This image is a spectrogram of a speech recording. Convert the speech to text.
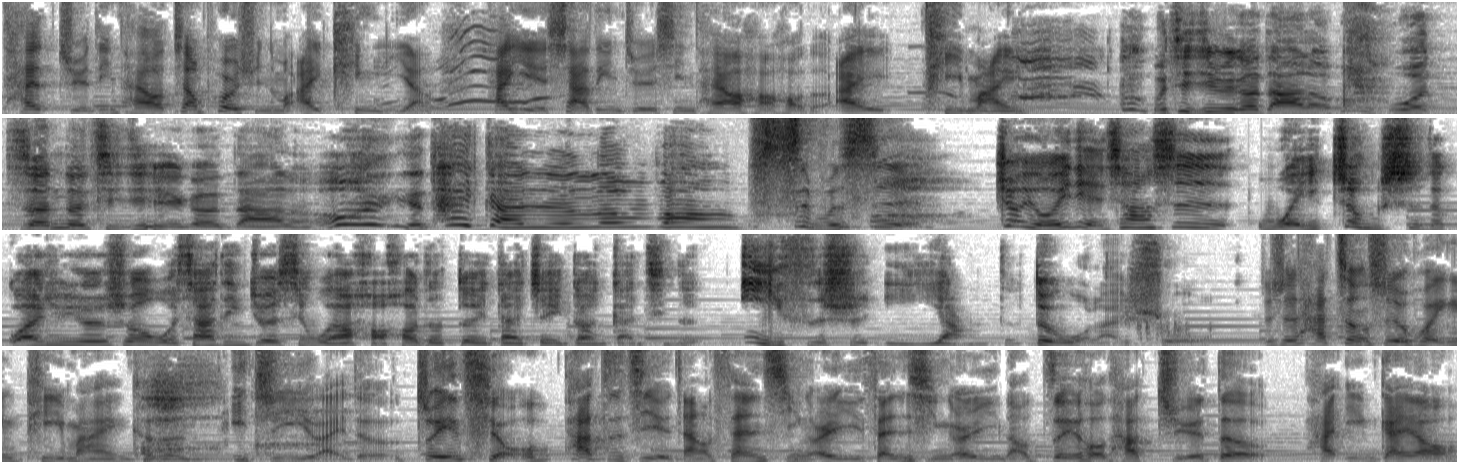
他决定他要像 Proach 那么爱 King 一样，他也下定决心，他要好好的爱 P 麦。我起鸡皮疙瘩了，我真的起鸡皮疙瘩了，哦，也太感人了吧！是不是？就有一点像是为正式的关系，就是说我下定决心，我要好好的对待这一段感情的意思是一样的。对我来说，就是他正式回应 P 麦可能一直以来的追求，他自己也这样三心二意，三心二意，然后最后他觉得他应该要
